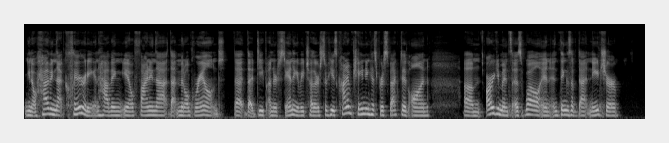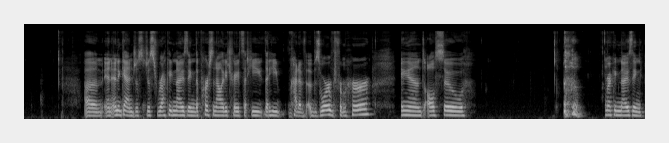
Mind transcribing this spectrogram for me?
you know, having that clarity and having, you know, finding that that middle ground, that that deep understanding of each other. So he's kind of changing his perspective on um, arguments as well and and things of that nature um, and and again just just recognizing the personality traits that he that he kind of absorbed from her and also recognizing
